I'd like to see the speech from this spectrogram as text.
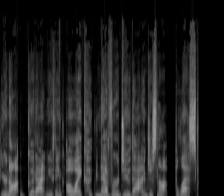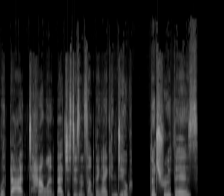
you're not good at and you think, oh, I could never do that, I'm just not blessed with that talent, that just isn't something I can do. The truth is,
